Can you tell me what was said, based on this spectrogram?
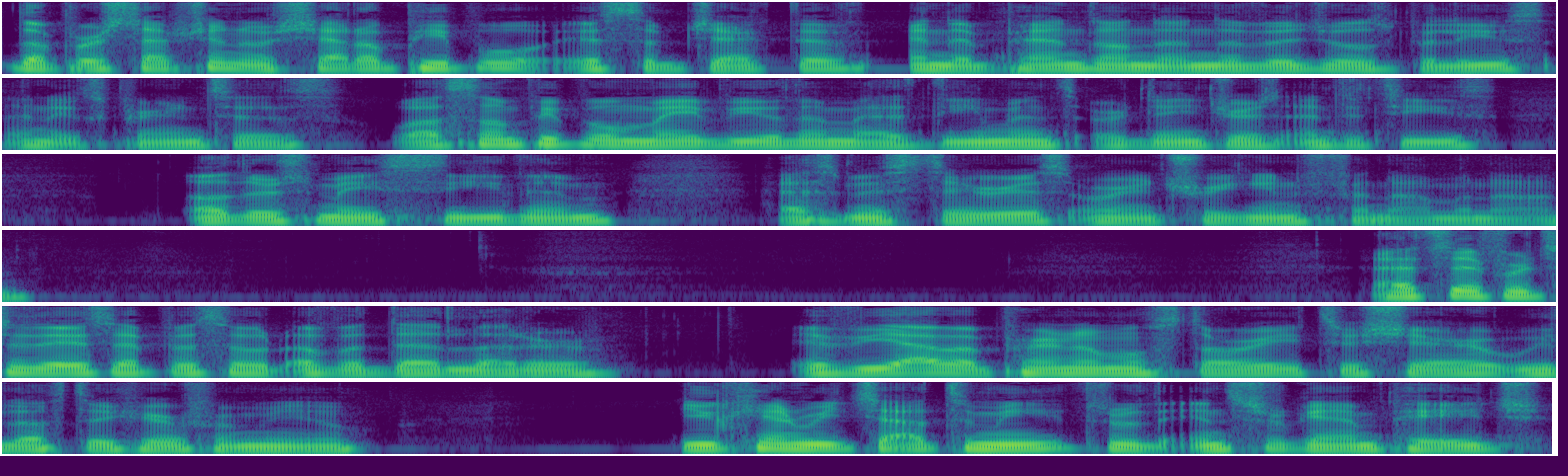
the perception of shadow people is subjective and depends on the individual's beliefs and experiences. While some people may view them as demons or dangerous entities, others may see them as mysterious or intriguing phenomenon. That's it for today's episode of A Dead Letter. If you have a paranormal story to share, we love to hear from you. You can reach out to me through the Instagram page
